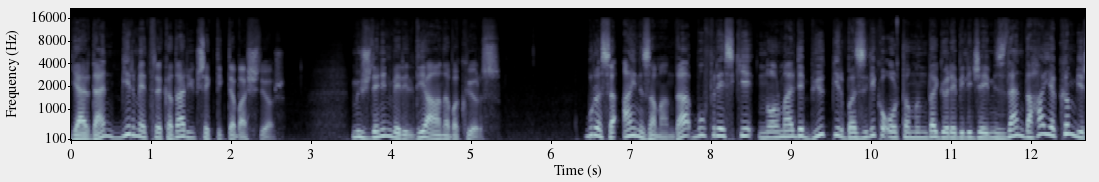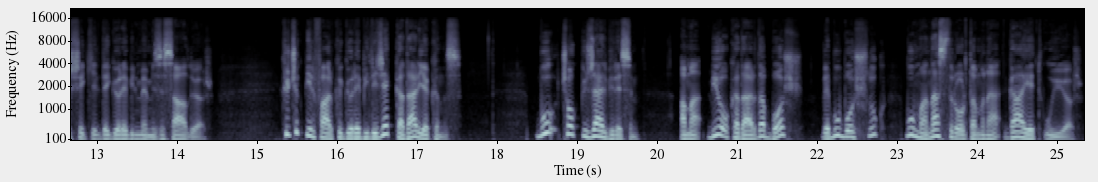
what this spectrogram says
Yerden bir metre kadar yükseklikte başlıyor. Müjdenin verildiği ana bakıyoruz. Burası aynı zamanda bu freski normalde büyük bir bazilika ortamında görebileceğimizden daha yakın bir şekilde görebilmemizi sağlıyor. Küçük bir farkı görebilecek kadar yakınız. Bu çok güzel bir resim ama bir o kadar da boş ve bu boşluk bu manastır ortamına gayet uyuyor.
